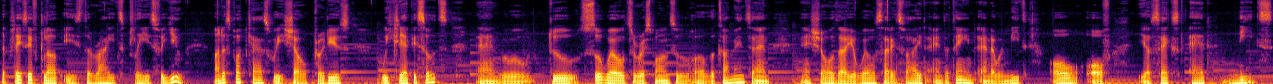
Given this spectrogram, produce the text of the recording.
the PlaySafe Club is the right place for you. On this podcast, we shall produce weekly episodes and we will do so well to respond to all the comments and ensure that you're well satisfied, entertained, and that we meet all of your sex ed needs.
